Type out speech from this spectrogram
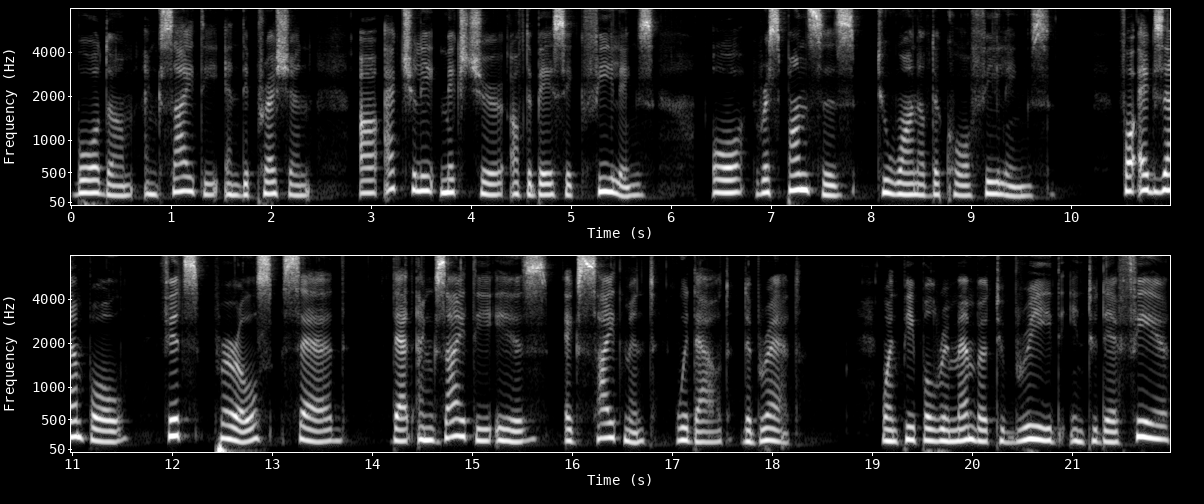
boredom, anxiety, and depression, are actually mixture of the basic feelings or responses to one of the core feelings. For example, Fritz Perls said that anxiety is excitement without the breath. When people remember to breathe into their fear,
